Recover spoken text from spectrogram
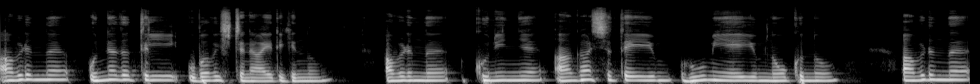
അവിടുന്ന് ഉന്നതത്തിൽ ഉപവിഷ്ടനായിരിക്കുന്നു. അവിടുന്ന് കുനിഞ്ഞ് ആകാശത്തെയും ഭൂമിയെയും നോക്കുന്നു. അവിടുന്ന്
